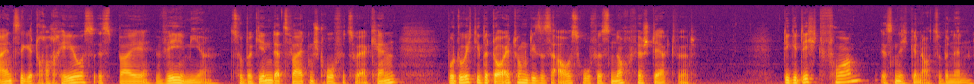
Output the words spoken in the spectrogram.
einzige Trocheus ist bei Weh mir zu Beginn der zweiten Strophe zu erkennen, wodurch die Bedeutung dieses Ausrufes noch verstärkt wird. Die Gedichtform ist nicht genau zu benennen.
